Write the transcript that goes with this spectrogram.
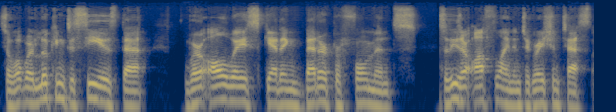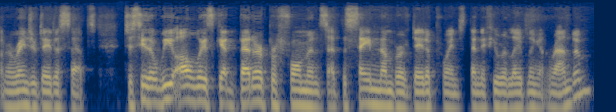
So, what we're looking to see is that we're always getting better performance. So, these are offline integration tests on a range of data sets to see that we always get better performance at the same number of data points than if you were labeling at random.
